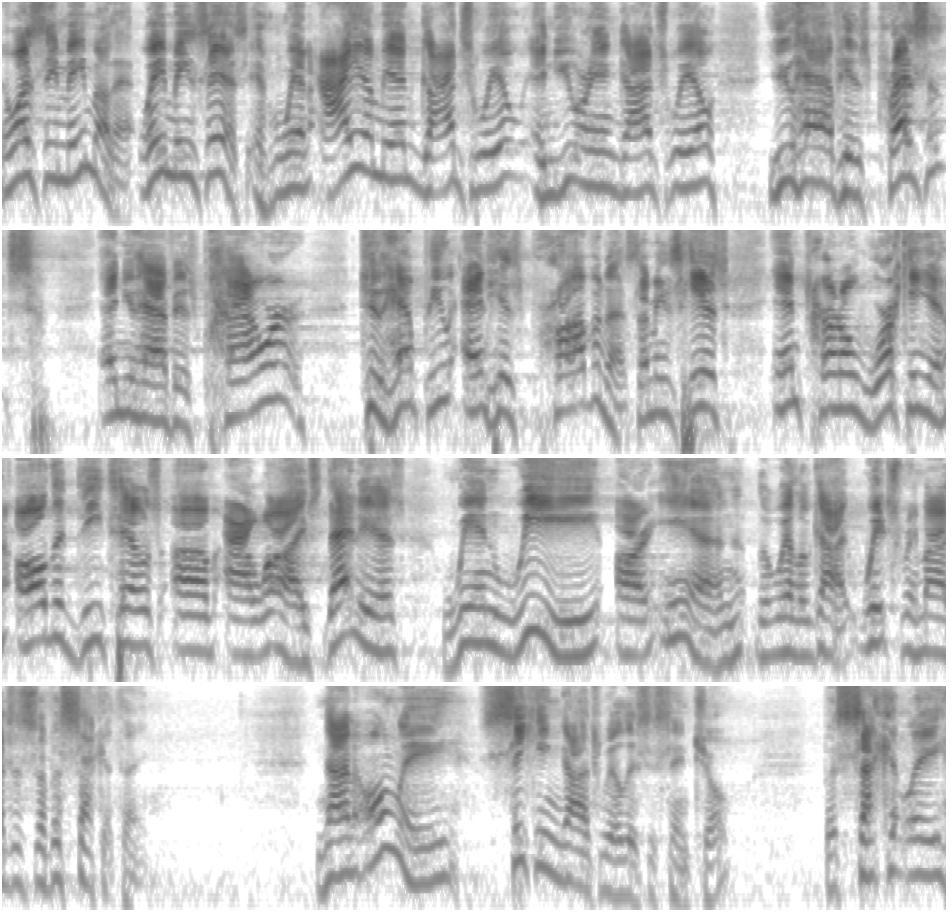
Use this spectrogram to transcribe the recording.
Now, what does he mean by that? Well, he means this if when I am in God's will and you are in God's will, you have his presence and you have his power to help you and his providence. That means his internal working in all the details of our lives. That is when we are in the will of God, which reminds us of a second thing. Not only seeking God's will is essential, but secondly,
